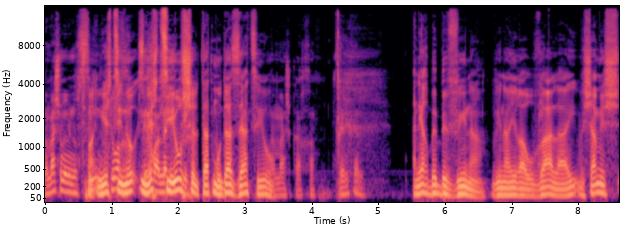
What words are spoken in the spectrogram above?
ממש מנוסים ניתוח פסיכואנליטי. אם יש ציור של תת-מודע, זה הציור. ממש ככה, כן, כן. אני הרבה בווינה, וינה העיר האהובה עליי, ושם יש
